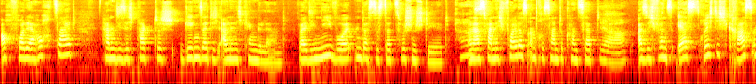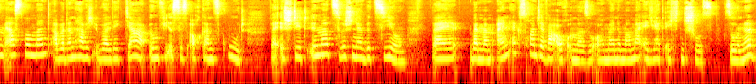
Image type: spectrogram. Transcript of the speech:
auch vor der Hochzeit haben die sich praktisch gegenseitig alle nicht kennengelernt, weil die nie wollten, dass das dazwischen steht. Krass. Und das fand ich voll das interessante Konzept. Ja. Also ich fand es erst richtig krass im ersten Moment, aber dann habe ich überlegt, ja, irgendwie ist das auch ganz gut, weil es steht immer zwischen der Beziehung. Weil bei meinem einen Ex-Freund, der war auch immer so, oh, meine Mama, ey, die hat echt einen Schuss. So, ne?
